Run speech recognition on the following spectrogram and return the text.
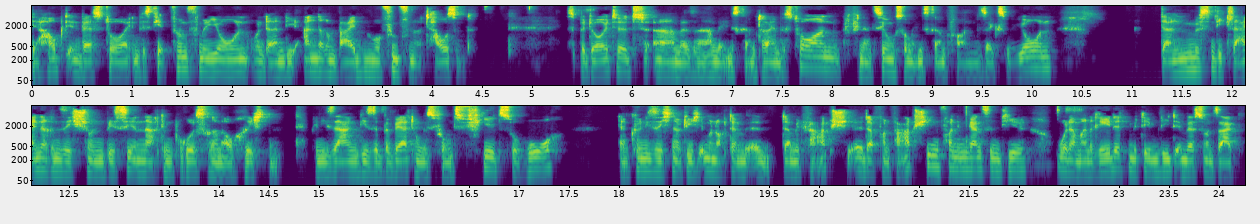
der Hauptinvestor investiert 5 Millionen und dann die anderen beiden nur 500.000. Das bedeutet, ähm, also haben wir insgesamt drei Investoren, Finanzierungssumme insgesamt von 6 Millionen dann müssen die kleineren sich schon ein bisschen nach dem größeren auch richten. Wenn die sagen, diese Bewertung ist für uns viel zu hoch, dann können die sich natürlich immer noch damit, äh, damit verabschied, äh, davon verabschieden von dem ganzen Deal. Oder man redet mit dem Lead-Investor und sagt,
